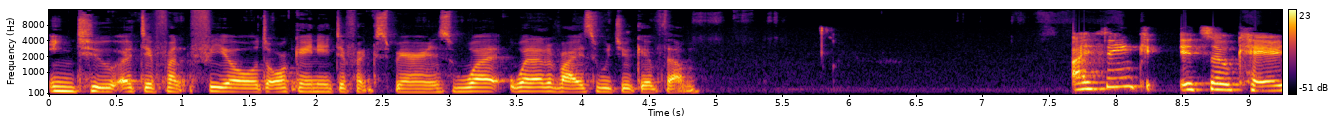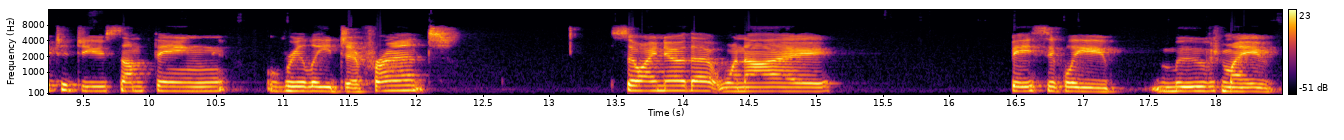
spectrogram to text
into a different field or gaining different experience, what what advice would you give them? I think it's okay to do something really different. So I know that when I basically moved my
